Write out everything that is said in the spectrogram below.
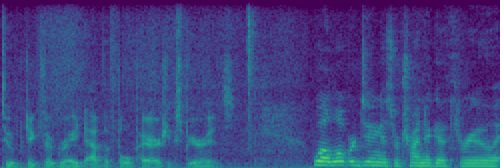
to a particular grade to have the full parish experience. Well, what we're doing is we're trying to go through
